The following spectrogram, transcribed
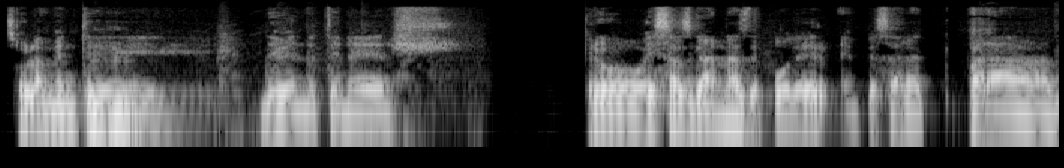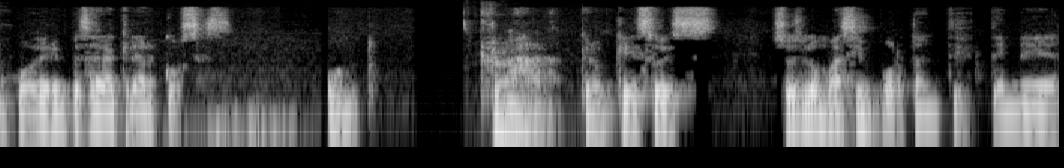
Solamente deben de tener creo, esas ganas de poder empezar a, para poder empezar a crear cosas. Punto. creo que eso es, eso es lo más importante, tener,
